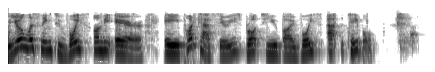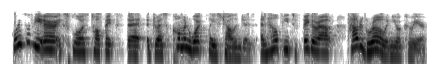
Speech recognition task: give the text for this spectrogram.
you're listening to Voice on the Air, a podcast series brought to you by Voice at the Table. Voice on the Air explores topics that address common workplace challenges and help you to figure out how to grow in your career.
